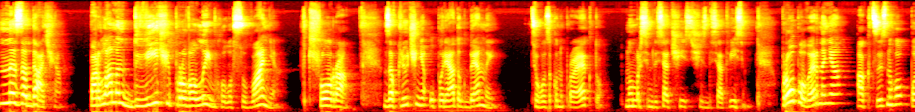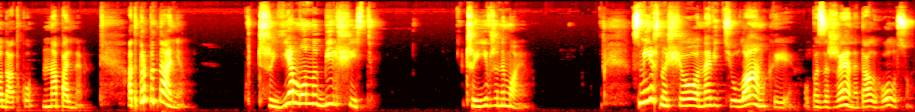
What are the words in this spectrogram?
Незадача. Парламент двічі провалив голосування вчора за включення у порядок денний цього законопроекту номер 7668 про повернення акцизного податку на пальне. А тепер питання: чи є монобільшість, чи її вже немає? Смішно, що навіть уламки ОПЗЖ не дали голосу.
